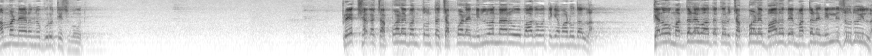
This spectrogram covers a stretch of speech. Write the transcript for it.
ಅಮ್ಮಣ್ಣಯರನ್ನು ಗುರುತಿಸಬಹುದು. ಪ್ರೇಕ್ಷಕ ಚಪ್ಪಾಳೆ ಬಂತು ಅಂತ ಚಪ್ಪಾಳೆ ನಿಲ್ಲುವನ್ನಾರವು ಭಾಗವತಿಗೆ ಮಾಡುವುದಲ್ಲ. ಕೆಲವು ಮದ್ದಳೆ ವಾದಕರು ಚಪ್ಪಾಳೆ ಬಾರದೆ ಮದ್ದಳೆ ನಿಲ್ಲಿಸುವುದೂ ಇಲ್ಲ.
